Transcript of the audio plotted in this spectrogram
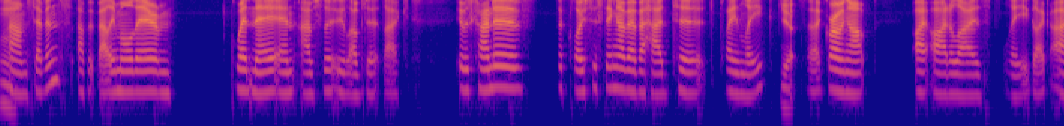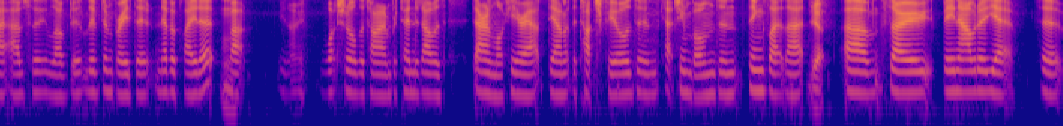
Mm. um, sevens up at Ballymore there and went there and absolutely loved it. Like it was kind of the closest thing I've ever had to playing league. Yeah. So like growing up, I idolized league. Like I absolutely loved it. Lived and breathed it. Never played it, Mm. but you know, watched it all the time. Pretended I was Darren Lockyer out down at the touch fields and catching bombs and things like that. Yeah. Um, so being able to yeah to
